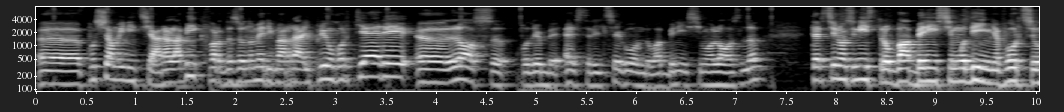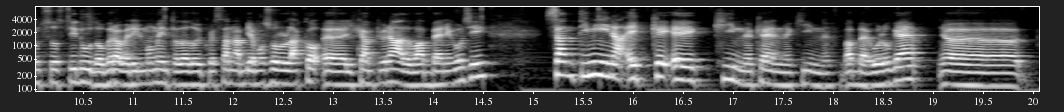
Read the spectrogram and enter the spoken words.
eh, possiamo iniziare. Alla Pickford secondo me rimarrà il primo portiere, eh, Los potrebbe essere il secondo, va benissimo Losl. Terzino sinistro va benissimo Digna, forse un sostituto, però per il momento dato che quest'anno abbiamo solo eh, il campionato va bene così. Santimina e, Ke- e Kin, Ken, Kin, vabbè quello che è. Eh,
